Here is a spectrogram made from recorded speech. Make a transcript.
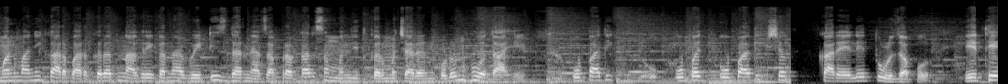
मनमानी कारभार करत नागरिकांना वेटीस धरण्याचा प्रकार संबंधित कर्मचाऱ्यांकडून होत आहे. उपाधिक उप उपाधीक्षक कार्यालय तुळजापूर येथे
